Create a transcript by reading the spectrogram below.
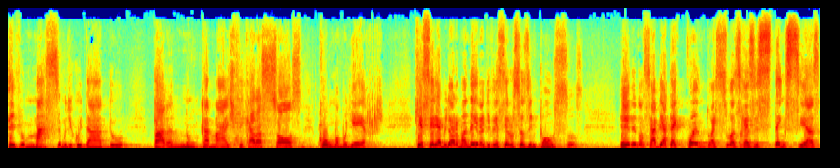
teve o máximo de cuidado para nunca mais ficar a sós com uma mulher, que seria a melhor maneira de vencer os seus impulsos. Ele não sabia até quando as suas resistências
